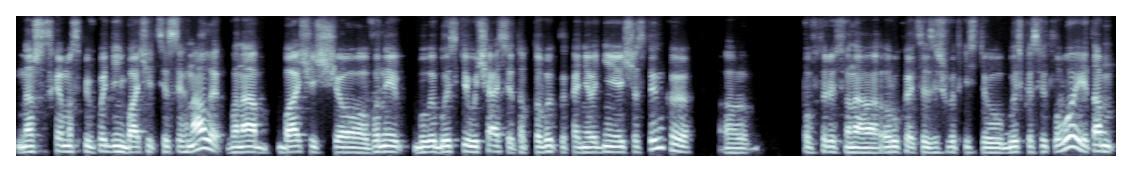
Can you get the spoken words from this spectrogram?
наша схема співпадінь бачить ці сигнали. Вона бачить, що вони були близькі у часі, тобто викликані однією частинкою. Повторюсь, вона рухається зі швидкістю близько світлової, і там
